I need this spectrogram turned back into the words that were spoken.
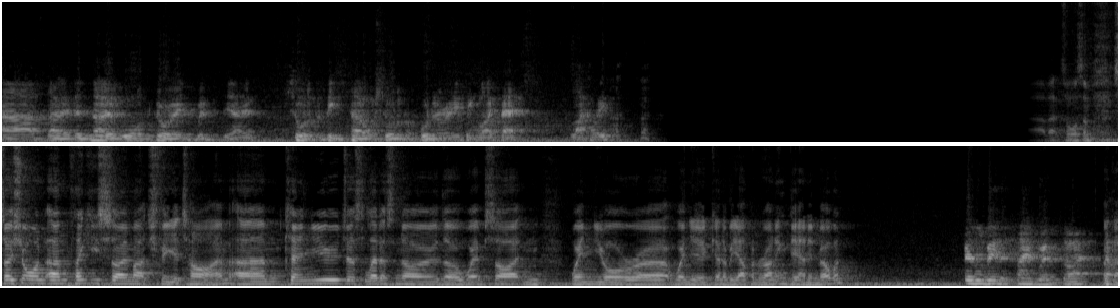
Uh, so there's no war stories with you know short of a big toe or short of a foot or anything like that. Luckily. That's awesome. So, Sean, um, thank you so much for your time. Um, can you just let us know the website and when you're uh, when you're going to be up and running down in Melbourne? It'll be the same website, okay.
